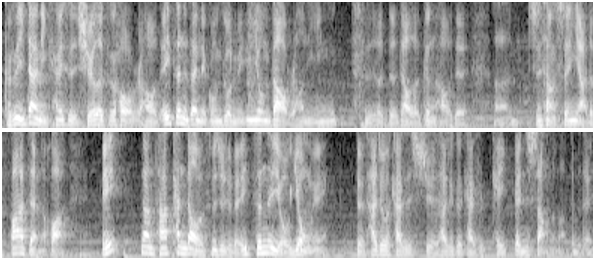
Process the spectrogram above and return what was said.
可是，一旦你开始学了之后，然后诶，真的在你的工作里面运用到，然后你因此而得到了更好的呃职场生涯的发展的话，诶，那他看到了是不是就觉得诶，真的有用诶？对，他就会开始学，他就会开始可以跟上了嘛，对不对？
